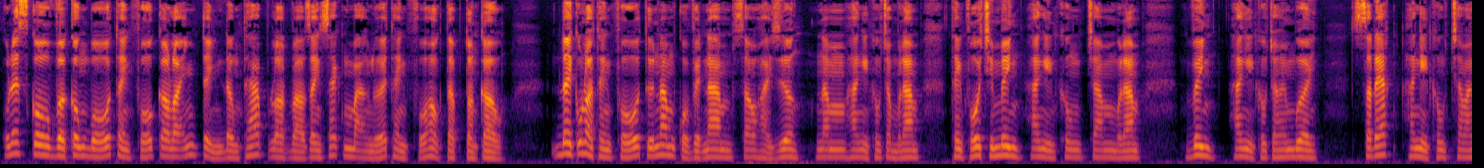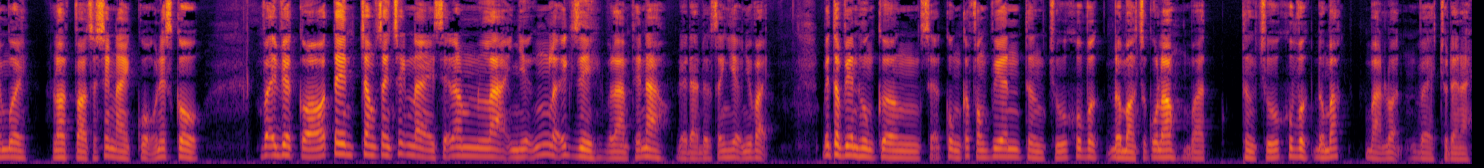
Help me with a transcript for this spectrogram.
UNESCO vừa công bố thành phố Cao Lãnh, tỉnh Đồng Tháp lọt vào danh sách mạng lưới thành phố học tập toàn cầu. Đây cũng là thành phố thứ năm của Việt Nam sau Hải Dương năm 2015, thành phố Hồ Chí Minh 2015, Vinh 2020, Sa Đéc 2020 lọt vào danh sách này của UNESCO. Vậy việc có tên trong danh sách này sẽ đem lại những lợi ích gì và làm thế nào để đạt được danh hiệu như vậy? Biên tập viên Hùng Cường sẽ cùng các phóng viên thường trú khu vực Đồng bằng sông Cửu Long và thường trú khu vực Đông Bắc bàn luận về chủ đề này.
